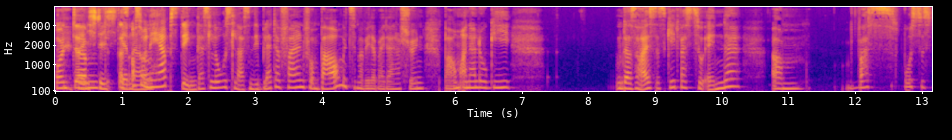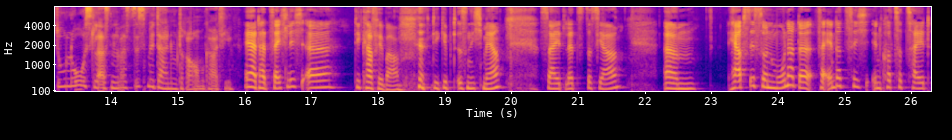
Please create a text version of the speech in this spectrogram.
Und ähm, Richtig, das genau. ist auch so ein genau. Herbstding, das Loslassen. Die Blätter fallen vom Baum. Jetzt sind wir wieder bei deiner schönen Baumanalogie. Und das heißt, es geht was zu Ende. Ähm, was musstest du loslassen? Was ist mit deinem Traum, Kathi? Ja, tatsächlich äh, die Kaffeebar. Die gibt es nicht mehr seit letztes Jahr. Ähm, Herbst ist so ein Monat, da verändert sich in kurzer Zeit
